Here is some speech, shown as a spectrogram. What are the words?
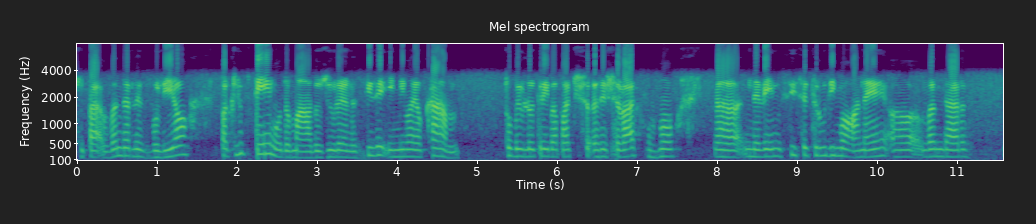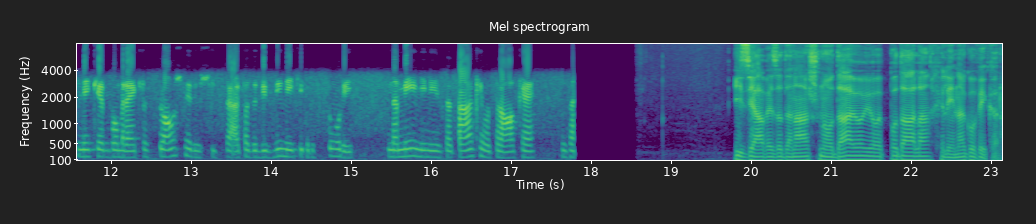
ki pa vendarle zbolijo pa kljub temu doma doživljajo nasilje in nimajo kam. To bi bilo treba pač reševati, samo uh, ne vem, vsi se trudimo, a ne, uh, vendar neke, bom rekla, splošne rešitve ali pa da bi bili neki prostori namenjeni za take otroke. Za... Izjave za današnjo oddajo je podala Helena Govekar.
